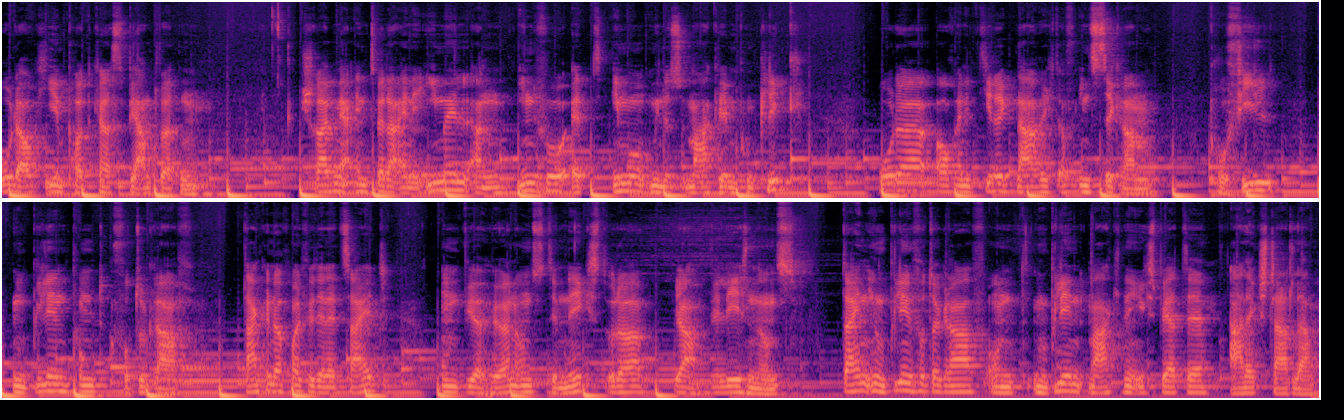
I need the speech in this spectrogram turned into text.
oder auch hier im Podcast beantworten schreib mir entweder eine E-Mail an info.immo-marketing.click oder auch eine Direktnachricht auf Instagram. Profil immobilien.fotograf. Danke nochmal für deine Zeit und wir hören uns demnächst oder ja, wir lesen uns. Dein Immobilienfotograf und Immobilienmarketing-Experte Alex Stadler.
